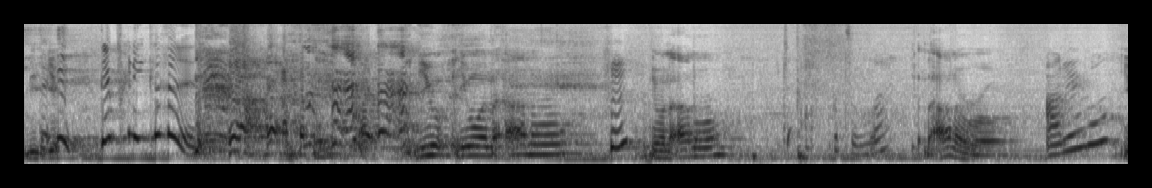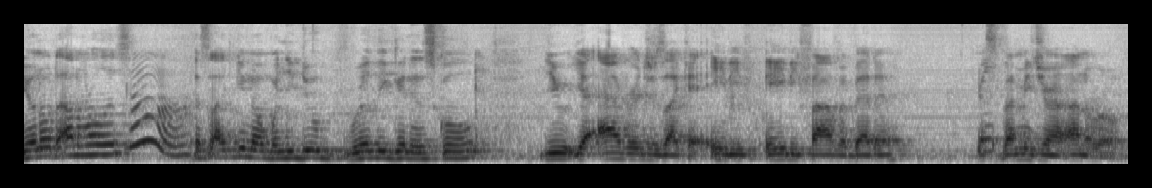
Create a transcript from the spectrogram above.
you, they're pretty good. you, you on the honor roll? Hmm? You on the honor roll? What's a what? The honor roll. Honor roll? You don't know what the honor roll is? No. It's like you know when you do really good in school, you your average is like an 80, 85 or better. That's, that means you're on honor roll,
